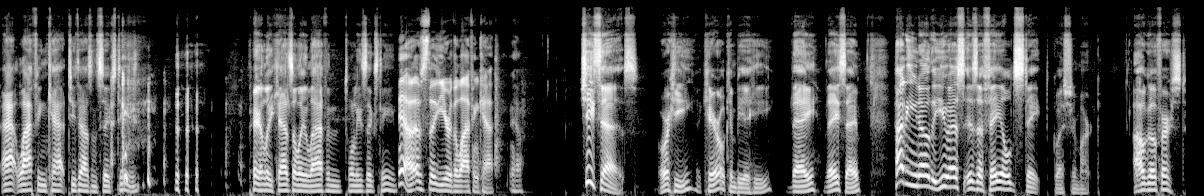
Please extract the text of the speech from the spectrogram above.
at Laughing Cat 2016. Apparently, cats only laugh in 2016. Yeah, that was the year of the laughing cat. Yeah. She says, or he, a Carol can be a he. They, they say, how do you know the U.S. is a failed state? Question mark. I'll go first.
